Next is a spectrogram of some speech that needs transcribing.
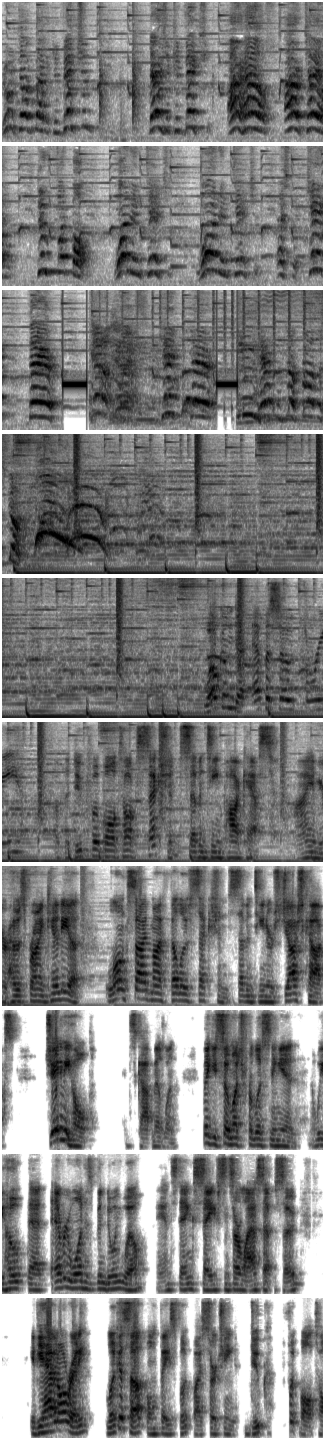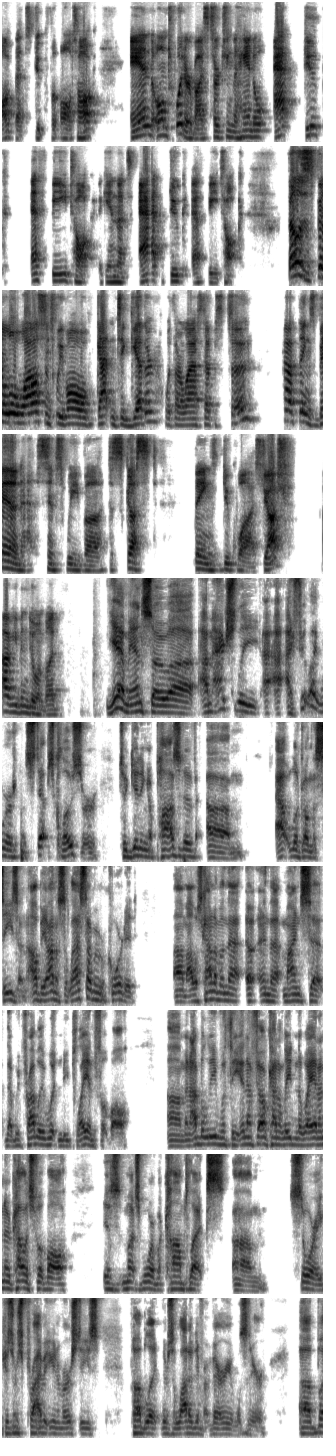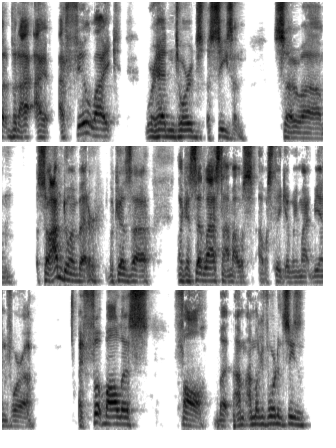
You want to talk about a conviction? There's a conviction. Our house, our town, Duke football. One intention. One intention. That's to kick their kick their heavens up front. Let's go. Welcome to episode three of the Duke Football Talk Section 17 podcast. I am your host, Brian Kennedy, alongside my fellow Section 17ers, Josh Cox, Jamie Holt, and Scott Medlin. Thank you so much for listening in. We hope that everyone has been doing well and staying safe since our last episode. If you haven't already, look us up on Facebook by searching Duke Football Talk. That's Duke Football Talk and on Twitter by searching the handle at Duke FB Talk. Again, that's at Duke FB Talk. Fellas, it's been a little while since we've all gotten together with our last episode. How have things been since we've uh, discussed things Duke wise? Josh, how have you been doing, bud? Yeah, man. So uh, I'm actually, I, I feel like we're steps closer to getting a positive um, outlook on the season. I'll be honest. The last time we recorded, um, I was kind of in that uh, in that mindset that we probably wouldn't be playing football. Um, and I believe with the NFL kind of leading the way, and I know college football is much more of a complex um, story because there's private universities, public. There's a lot of different variables there. Uh, but but I, I, I feel like we're heading towards a season. So um, so I'm doing better because uh, like I said last time, I was I was thinking we might be in for a a footballless fall. But I'm I'm looking forward to the season.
